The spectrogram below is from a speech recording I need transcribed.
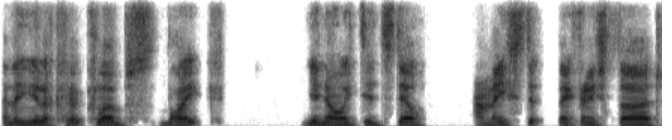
And then you look at clubs like United still, and they st- they finished third,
